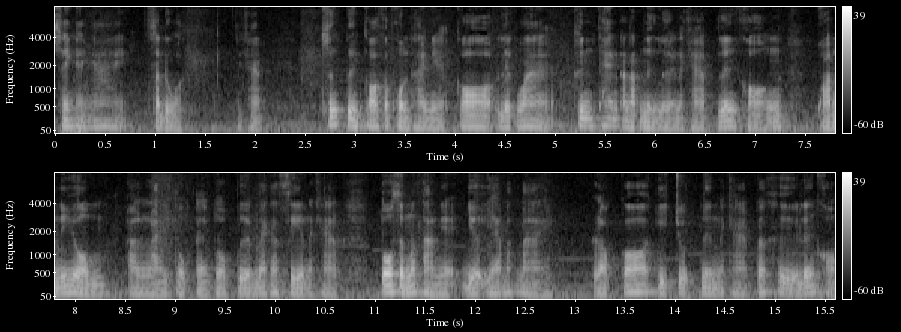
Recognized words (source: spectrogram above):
ใช้งานง่ายสะดวกนะครับซึ่งปืนก๊อกกับพลไทยเนี่ยก็เรียกว่าขึ้นแท่นอันดับหนึ่งเลยนะครับ เรื่องของความนิยมอะไหล่ตกแต่งตัวปืนแมกกาซีนนะครับ ตัวเสริมต่างๆเนี่ยเยอะแยะมากมาย แล้วก็อีกจุดหนึ่งนะครับ ก็คือเรื่องของ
